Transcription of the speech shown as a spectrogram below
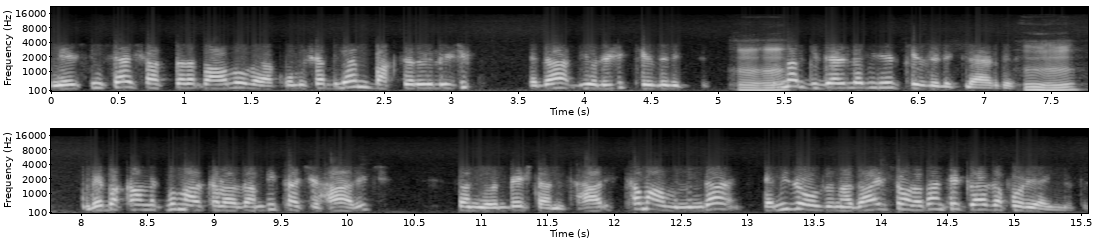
mevsimsel şartlara bağlı olarak oluşabilen bakteriyolojik ya da biyolojik kirlilikti. Hı hı. Bunlar giderilebilir kirliliklerdi. Hı hı. Ve bakanlık bu markalardan birkaçı hariç sanıyorum 5 tanesi hariç tamamının da temiz olduğuna dair sonradan tekrar rapor yayınladı.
